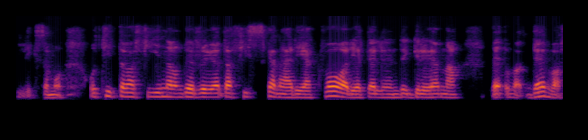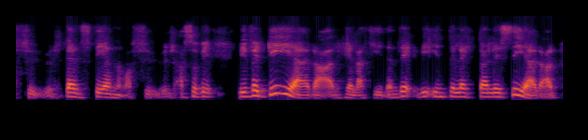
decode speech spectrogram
Liksom. Och, och, titta vad fina de där röda fiskarna är i akvariet eller den där gröna. Den var, den var ful, den stenen var ful. Alltså vi, vi värderar hela tiden, det, vi intellektualiserar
